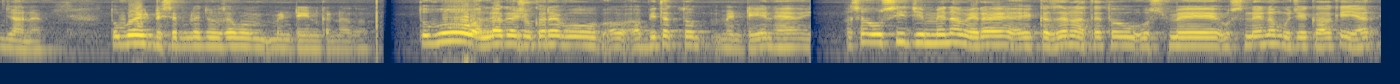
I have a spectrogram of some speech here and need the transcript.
जाना है। तो वो एक डिसिप्लिन जो है, वो मेंटेन करना था। तो वो अल्लाह का शुक्र है, वो अभी तक तो मेंटेन है। अच्छा उसी जिम में ना मेरा एक कज़न आता है तो उसमें, उसने ना मुझे कहा कि यार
